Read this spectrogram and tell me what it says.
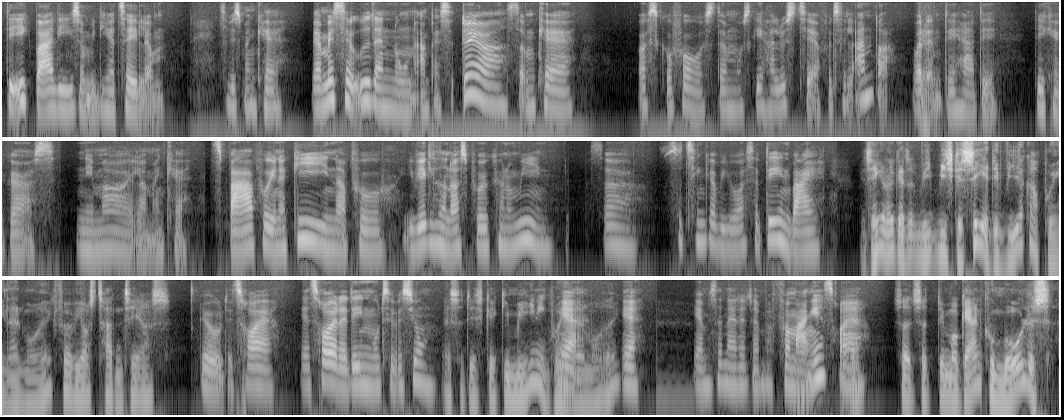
det er ikke bare lige, som vi lige har talt om. Så hvis man kan være med til at uddanne nogle ambassadører, som kan også gå for os, der måske har lyst til at fortælle andre, hvordan ja. det her det, det kan gøres nemmere, eller man kan spare på energien og på i virkeligheden også på økonomien så, så tænker vi jo også, at det er en vej. Men tænker du ikke, at vi, vi skal se, at det virker på en eller anden måde, ikke? før vi også tager den til os? Jo, det tror jeg. Jeg tror, at det er en motivation. Altså, det skal give mening på en eller anden måde, ikke? Ja. Jamen, sådan er det der for mange, tror jeg. Ja. Så, så det må gerne kunne måles.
